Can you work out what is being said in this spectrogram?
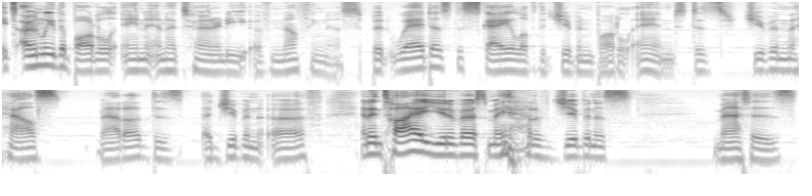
it's only the bottle in an eternity of nothingness. But where does the scale of the gibbon bottle end? Does gibbon house matter? Does a gibbon earth, an entire universe made out of gibbonous matters?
